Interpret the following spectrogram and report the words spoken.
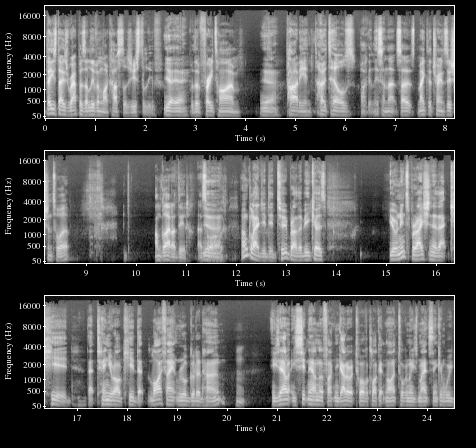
these days, rappers are living like hustlers used to live Yeah, yeah, with the free time, yeah. partying, hotels, fucking this and that. So make the transition to it. I'm glad I did. That's Yeah. all. I'm glad you did too, brother, because you're an inspiration to that kid, that 10 year old kid that life ain't real good at home. Hmm. He's out, he's sitting out in the fucking gutter at 12 o'clock at night talking to his mates, thinking, we,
